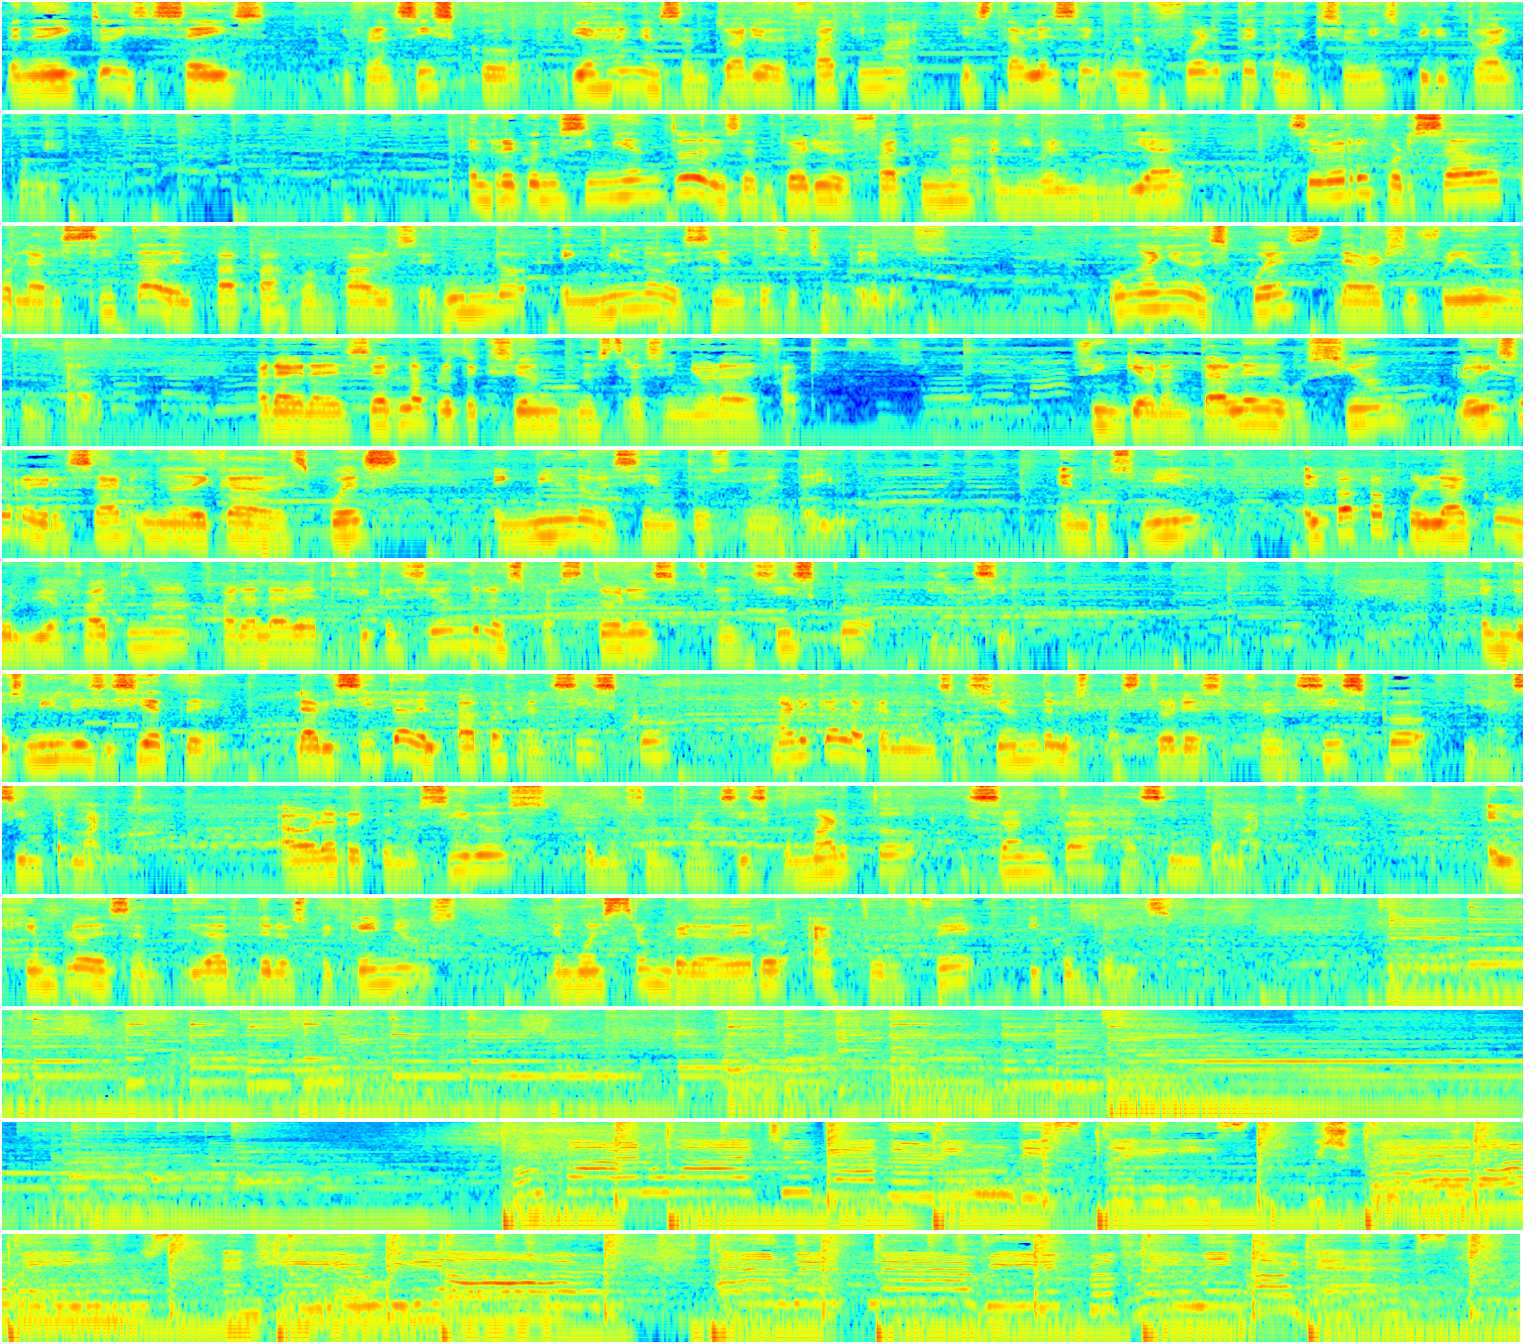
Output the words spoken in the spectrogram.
Benedicto XVI y Francisco viajan al santuario de Fátima y establecen una fuerte conexión espiritual con él. El reconocimiento del santuario de Fátima a nivel mundial se ve reforzado por la visita del Papa Juan Pablo II en 1982, un año después de haber sufrido un atentado, para agradecer la protección de Nuestra Señora de Fátima. Su inquebrantable devoción lo hizo regresar una década después, en 1991. En 2000, el Papa polaco volvió a Fátima para la beatificación de los pastores Francisco y Jacinta. En 2017, la visita del Papa Francisco marca la canonización de los pastores Francisco y Jacinta Marto, ahora reconocidos como San Francisco Marto y Santa Jacinta Marto. El ejemplo de santidad de los pequeños demuestra un verdadero acto de fe y compromiso.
